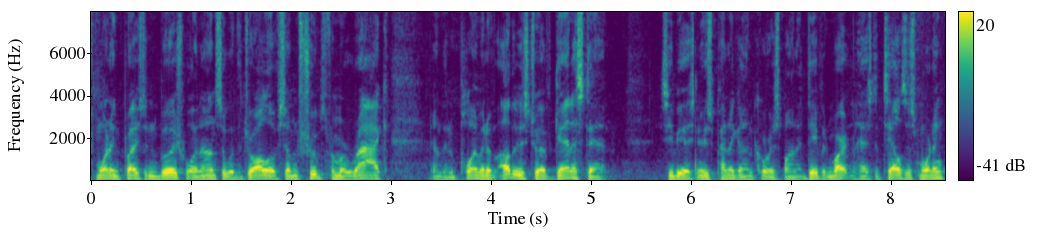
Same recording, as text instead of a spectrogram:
This morning, President Bush will announce the withdrawal of some troops from Iraq and the deployment of others to Afghanistan. CBS News Pentagon correspondent David Martin has details this morning.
